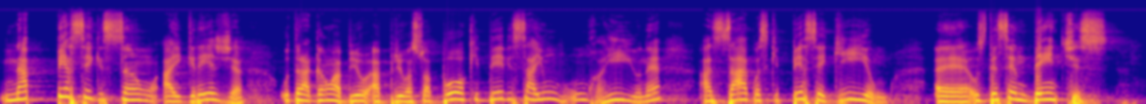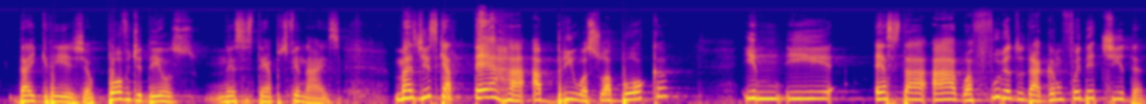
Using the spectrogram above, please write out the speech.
na perseguição à igreja, o dragão abriu, abriu a sua boca e dele saiu um, um rio, né? as águas que perseguiam é, os descendentes da igreja, o povo de Deus nesses tempos finais. Mas diz que a terra abriu a sua boca e, e esta água, a fúria do dragão, foi detida.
